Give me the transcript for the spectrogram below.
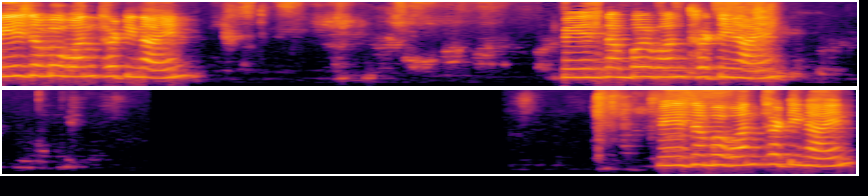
Page number 139. Page number 139. Number 139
